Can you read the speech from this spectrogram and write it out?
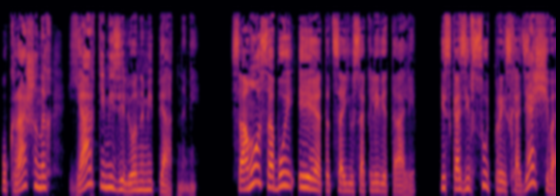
украшенных яркими зелеными пятнами. Само собой, и этот союз оклеветали, исказив суть происходящего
